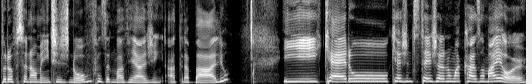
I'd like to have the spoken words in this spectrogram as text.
profissionalmente de novo, fazer uma viagem a trabalho. E quero que a gente esteja numa casa maior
